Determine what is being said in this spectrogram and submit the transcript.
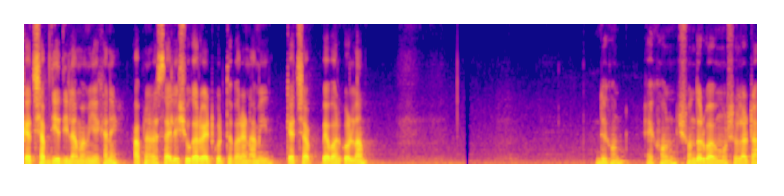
ক্যাটসাপ দিয়ে দিলাম আমি এখানে। আপনারা চাইলে সুগারও অ্যাড করতে পারেন, আমি ক্যাটসাপ ব্যবহার করলাম। দেখুন, এখন সুন্দরভাবে মশলাটা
